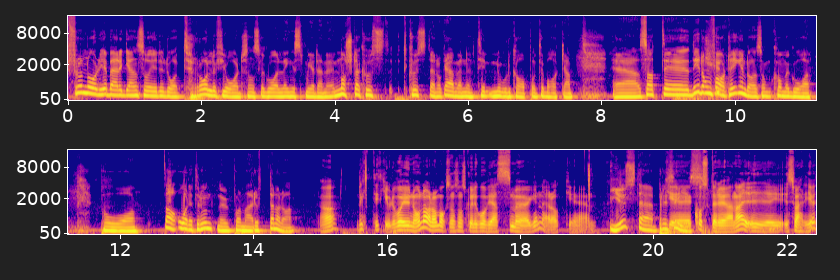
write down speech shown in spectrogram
från Norge, Bergen, så är det då Trollfjord som ska gå längs med den norska kust, kusten och även till Nordkap och tillbaka. Eh, så att eh, det är de fartygen då som kommer gå på ja, året runt nu på de här rutterna. Då. Ja. Riktigt kul. Det var ju någon av dem också som skulle gå via Smögen där och, eh, Just det, och precis. Eh, Kosteröarna i, i Sverige,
